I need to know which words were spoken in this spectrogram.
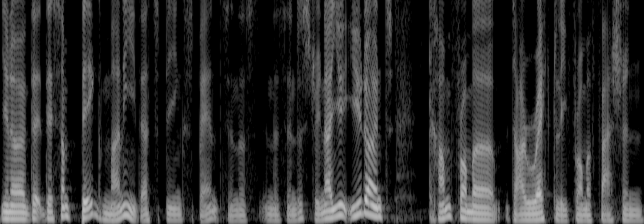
you know, th- there's some big money that's being spent in this, in this industry. Now, you, you don't come from a, directly from a fashion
